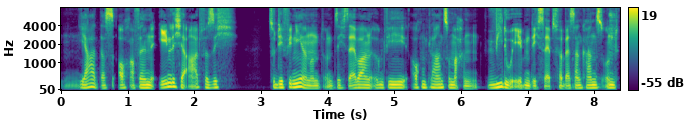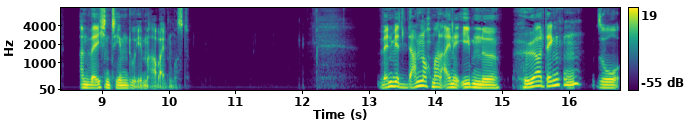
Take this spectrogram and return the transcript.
ja, das auch auf eine ähnliche Art für sich zu definieren und, und sich selber irgendwie auch einen Plan zu machen, wie du eben dich selbst verbessern kannst und an welchen Themen du eben arbeiten musst. Wenn wir dann nochmal eine Ebene höher denken, so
